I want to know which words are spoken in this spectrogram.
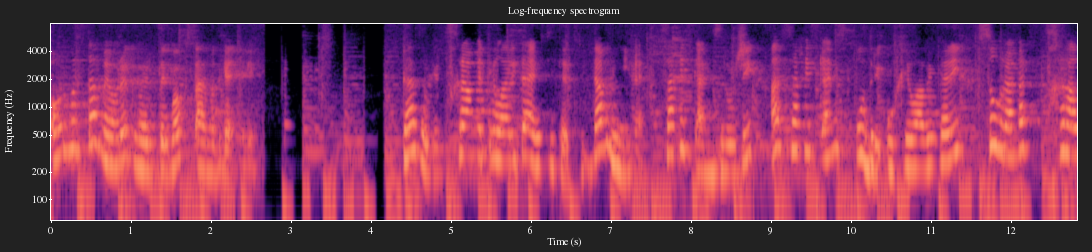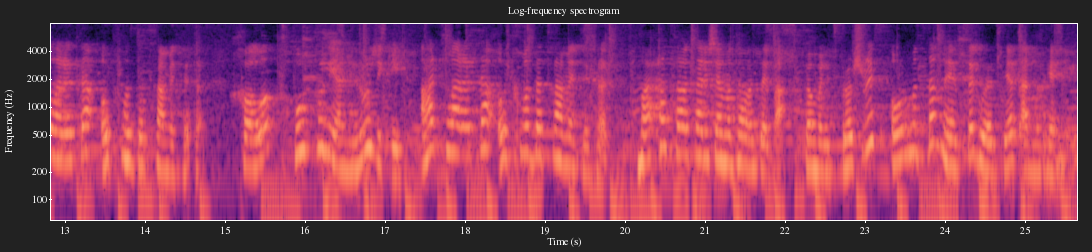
42 გვერდზე გვაქვს წარმოდგენილი. გაზოგე 19 ლარი და 1 თეთრი და მიიღე სახისკანის რუჟი ან სახისკანის პუდრი უხილავი ფერი სულ რაღაც 9 ლარად და 99 თეთრად. ხოლო ბურთულიანი რუჟი კი 10 ლარად და 99 თეთრად. მართალ საოცარი შემოთავაზება, რომელიც ბროშურის 46 გვერდზეა წარმოდგენილი.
